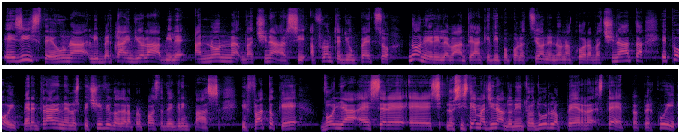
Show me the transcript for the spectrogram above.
Esiste una libertà inviolabile a non vaccinarsi a fronte di un pezzo non irrilevante rilevante anche di popolazione non ancora vaccinata e poi per entrare nello specifico della proposta del Green Pass, il fatto che voglia essere, eh, lo si sta immaginando di introdurlo per step, per cui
